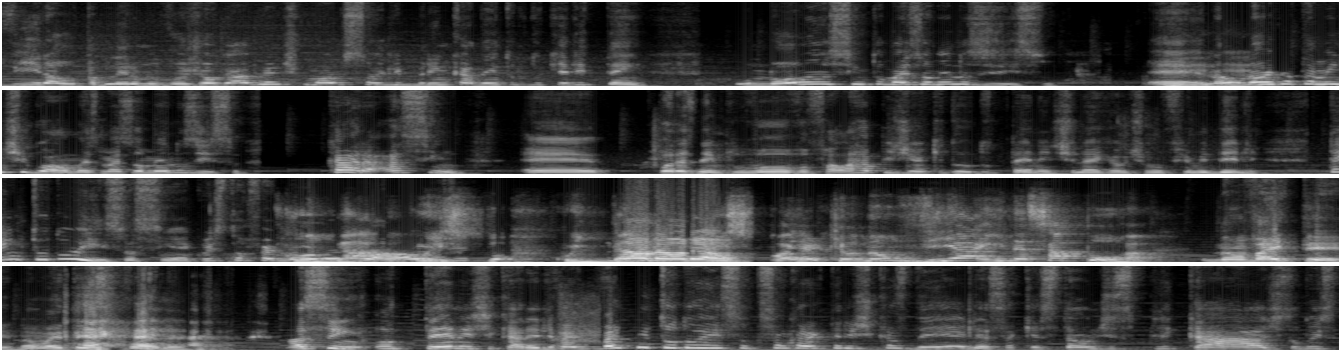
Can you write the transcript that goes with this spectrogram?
Vira o tabuleiro, não vou jogar, o Grant Morrison ele brinca dentro do que ele tem. O Nolan eu sinto mais ou menos isso. É, uhum. não, não exatamente igual, mas mais ou menos isso. Cara, assim, é, por exemplo, vou, vou falar rapidinho aqui do, do Tenet, né? Que é o último filme dele. Tem tudo isso, assim, é Christopher Cuidado Nolan. Com spo... Cuidado não, não, não. com spoiler que eu não vi ainda essa porra. Não vai ter, não vai ter spoiler. assim, o Tenet, cara, ele vai, vai ter tudo isso que são características dele, essa questão de explicar, de tudo isso.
